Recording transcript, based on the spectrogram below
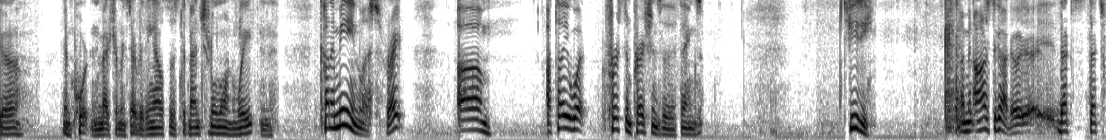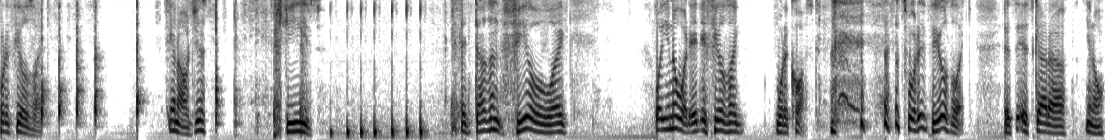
uh, important measurements. Everything else is dimensional on weight and kind of meaningless, right? Um, I'll tell you what, first impressions of the things. Cheesy. I mean, honest to God, uh, that's, that's what it feels like. You know, just cheese. It doesn't feel like well, you know what? It, it feels like what it cost. That's what it feels like. It's it's got a you know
